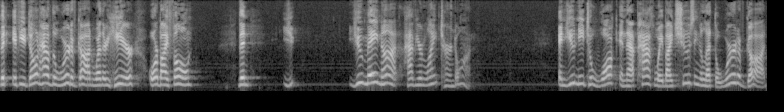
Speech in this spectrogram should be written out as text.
But if you don't have the Word of God, whether here or by phone, then you, you may not have your light turned on. And you need to walk in that pathway by choosing to let the Word of God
